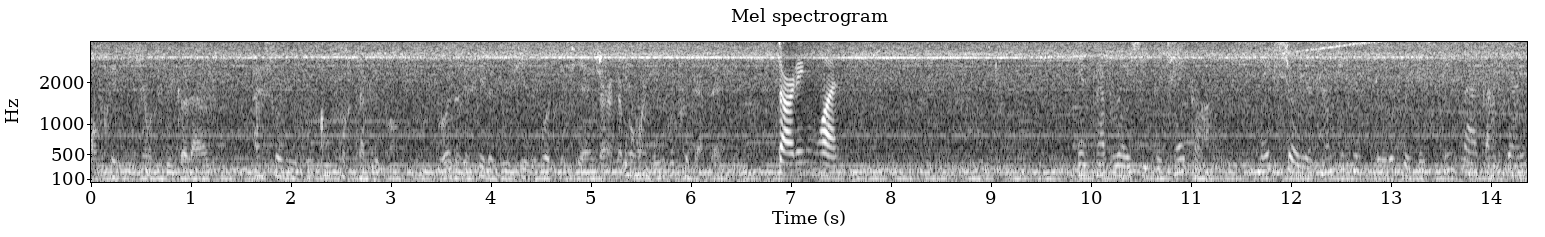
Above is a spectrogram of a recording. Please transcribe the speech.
En prévision du décollage, asseyez-vous confortablement, redressez le dossier de votre siège et rangez votre tablette. Starting one. In preparation for takeoff, make sure you're comfortably seated with your seat back upright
